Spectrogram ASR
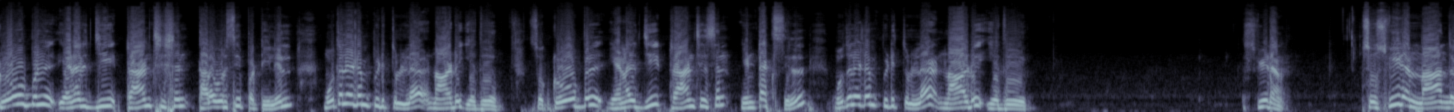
குளோபல் எனர்ஜி டிரான்சிஷன் தரவரிசை பட்டியலில் முதலிடம் பிடித்துள்ள நாடு எது? ஸோ குளோபல் எனர்ஜி டிரான்சிஷன் இண்டெக்ஸில் முதலிடம் பிடித்துள்ள நாடு எது? ஸ்வீடன் ஸோ ஸ்வீடன் தான் இந்த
